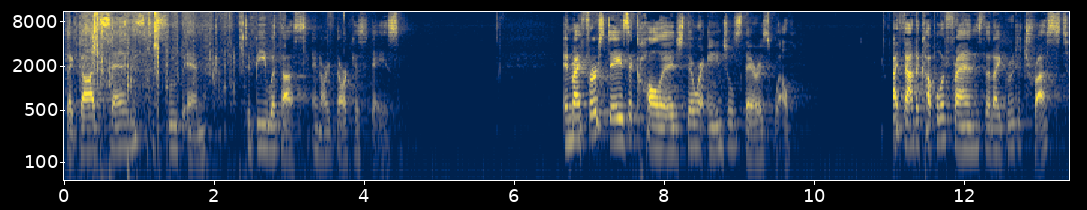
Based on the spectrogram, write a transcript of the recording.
that God sends to swoop in to be with us in our darkest days. In my first days at college, there were angels there as well. I found a couple of friends that I grew to trust,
